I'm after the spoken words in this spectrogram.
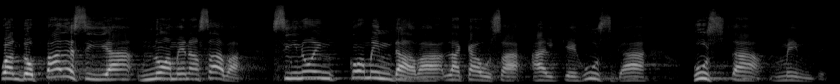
cuando padecía no amenazaba, sino encomendaba la causa al que juzga justamente.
